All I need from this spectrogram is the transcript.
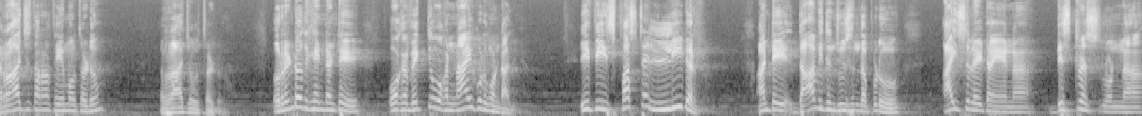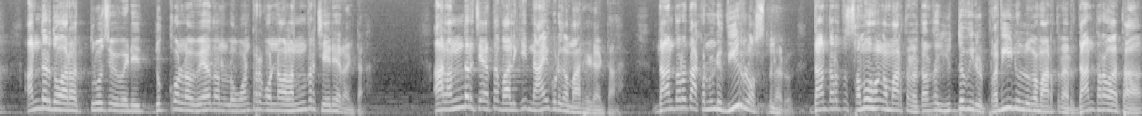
రాజు తర్వాత ఏమవుతాడు? రాజు అవుతాడు. రెండోది ఏంటంటే ఒక వ్యక్తి ఒక నాయకుడుగా ఉండాలి. If is first a leader అంటే దావిదని చూసినప్పుడు ఐసోలేట్ అయినా డిస్ట్రెస్లో ఉన్న అందరి ద్వారా త్రోసివేయబడి దుఃఖంలో వేదనలో ఒంటరిగా ఉన్న వాళ్ళందరూ చేరారంట. వాళ్ళందరి చేత వాళ్ళకి నాయకుడిగా మారాడంట. దాని తర్వాత అక్కడ నుండి వీరులు వస్తున్నారు. దాని తర్వాత సమూహంగా మారుతున్నారు. దాని తర్వాత యుద్ధ వీరులు ప్రవీణులుగా మారుతున్నారు. దాని తర్వాత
